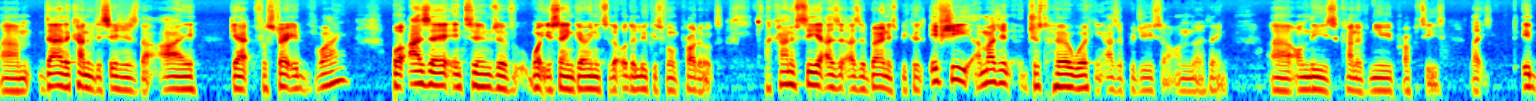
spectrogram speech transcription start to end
um, they're the kind of decisions that I get frustrated by. But as a, in terms of what you're saying, going into the other Lucasfilm products, I kind of see it as a, as a bonus because if she imagine just her working as a producer on the thing, uh, on these kind of new properties, like it,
